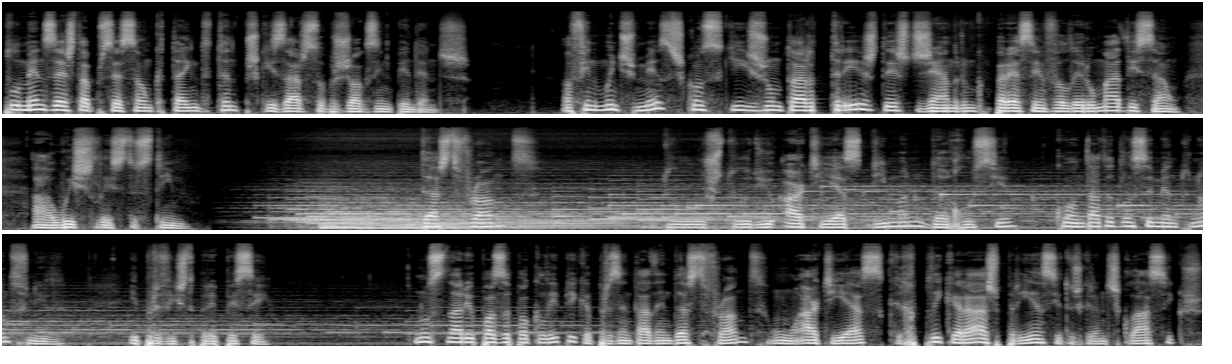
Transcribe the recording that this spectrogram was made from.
Pelo menos esta é a percepção que tenho de tanto pesquisar sobre jogos independentes. Ao fim de muitos meses consegui juntar três deste género que parecem valer uma adição à wishlist do Steam. Dustfront, do estúdio RTS Demon da Rússia, com data de lançamento não definida e previsto para PC. Num cenário pós-apocalíptico apresentado em Dustfront, um RTS que replicará a experiência dos grandes clássicos,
